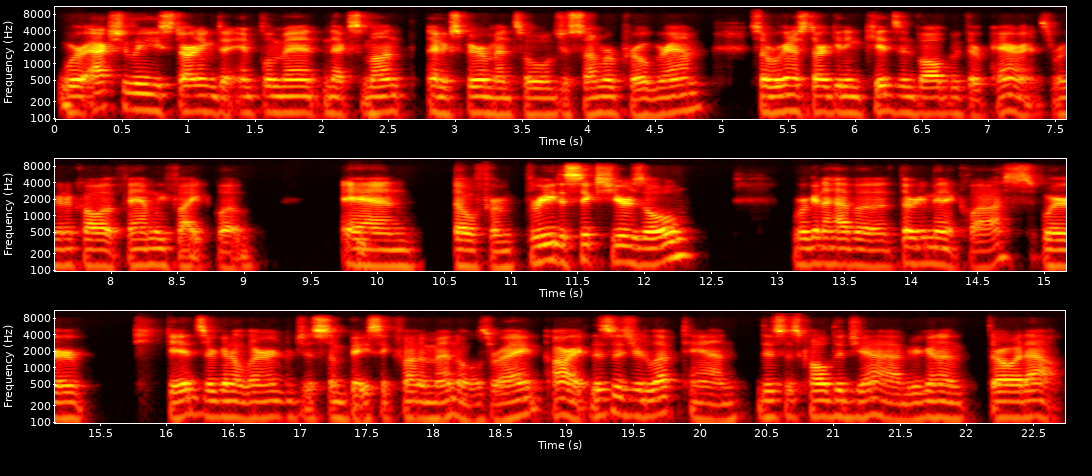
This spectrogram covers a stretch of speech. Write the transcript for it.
We're actually starting to implement next month an experimental just summer program. So we're going to start getting kids involved with their parents. We're going to call it Family Fight Club. And so from three to six years old, we're going to have a 30 minute class where kids are going to learn just some basic fundamentals, right? All right, this is your left hand. This is called the jab. You're going to throw it out.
